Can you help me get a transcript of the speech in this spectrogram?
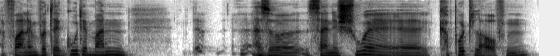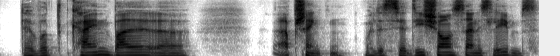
Vor allem wird der gute Mann, also seine Schuhe äh, kaputt laufen, der wird keinen Ball äh, abschenken, weil das ist ja die Chance seines Lebens.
